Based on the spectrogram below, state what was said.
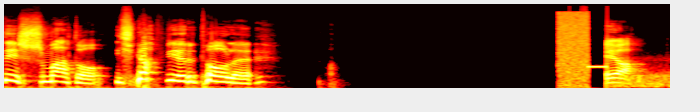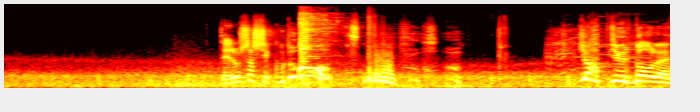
Ty szmato! Ja pierdolę! Ja! Ty ruszasz się kurwa? Ja pierdolę!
